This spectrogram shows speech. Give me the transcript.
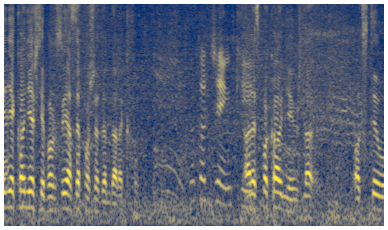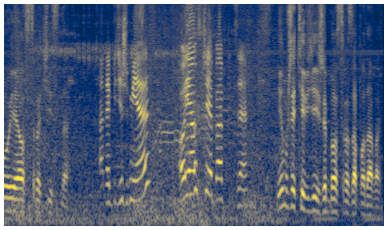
Nie, niekoniecznie, po prostu ja se poszedłem daleko. No to dzięki. Ale spokojnie, już na... od tyłu je ostro cisnę. Ale widzisz mnie? O, ja już cię chyba widzę. Nie muszę cię widzieć, żeby ostro zapodawać.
